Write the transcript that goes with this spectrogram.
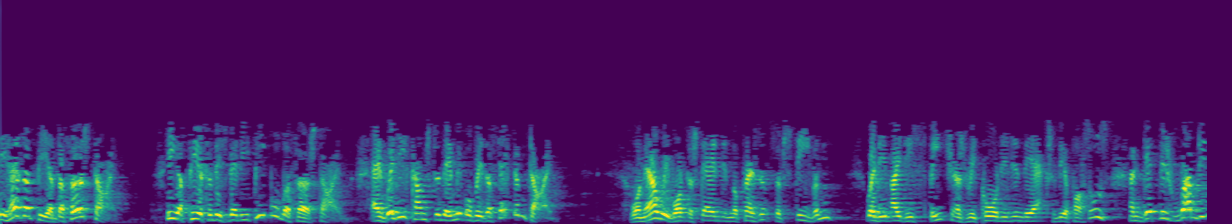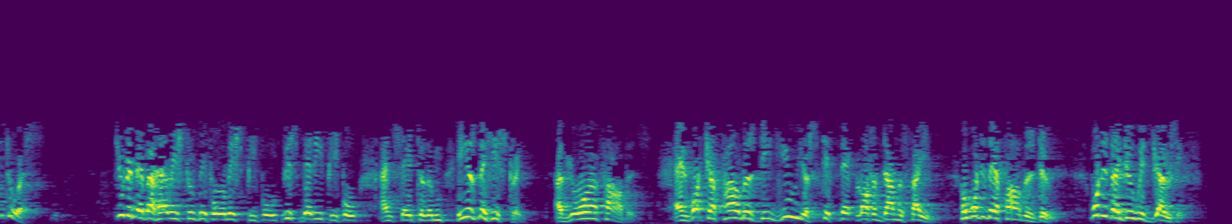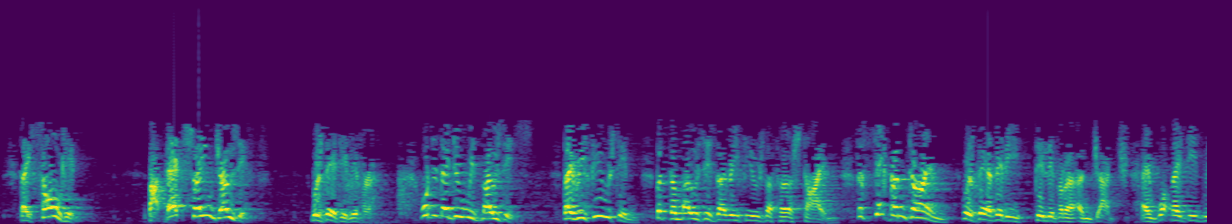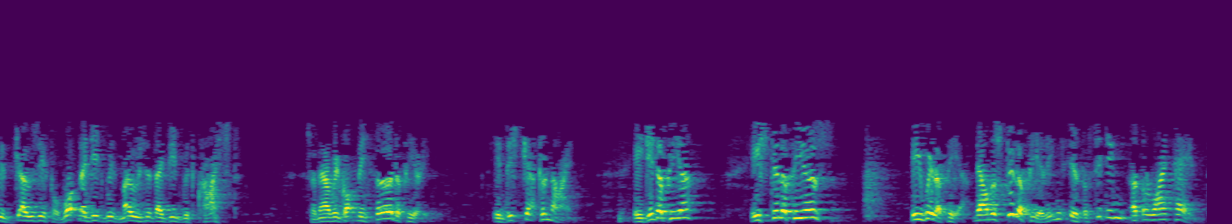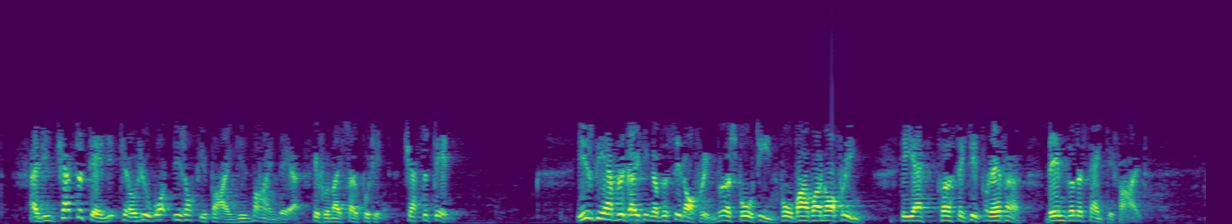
He has appeared the first time. He appeared to this very people the first time. And when he comes to them, it will be the second time. Well, now we want to stand in the presence of Stephen when he made his speech as recorded in the Acts of the Apostles and get this rubbed into us. Do you remember how he stood before this people, this very people, and said to them, here's the history of your fathers. And what your fathers did, you, your stiff-necked lot, have done the same. And what did their fathers do? What did they do with Joseph? They sold him. But that same Joseph was their deliverer. What did they do with Moses? They refused him. But the Moses they refused the first time. The second time was their very deliverer and judge. And what they did with Joseph or what they did with Moses, they did with Christ. So now we've got the third appearing in this chapter 9. He did appear. He still appears. He will appear. Now the still appearing is the sitting at the right hand. And in chapter 10 it tells you what is occupying his mind there, if we may so put it. Chapter 10. Is the abrogating of the sin offering. Verse 14. For by one offering he hath perfected forever them that are sanctified.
